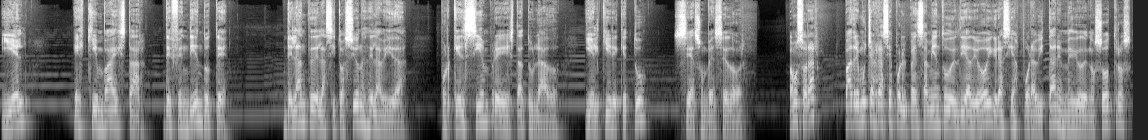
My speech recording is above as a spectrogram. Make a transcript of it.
y Él es quien va a estar defendiéndote delante de las situaciones de la vida, porque Él siempre está a tu lado y Él quiere que tú seas un vencedor. Vamos a orar. Padre, muchas gracias por el pensamiento del día de hoy, gracias por habitar en medio de nosotros,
